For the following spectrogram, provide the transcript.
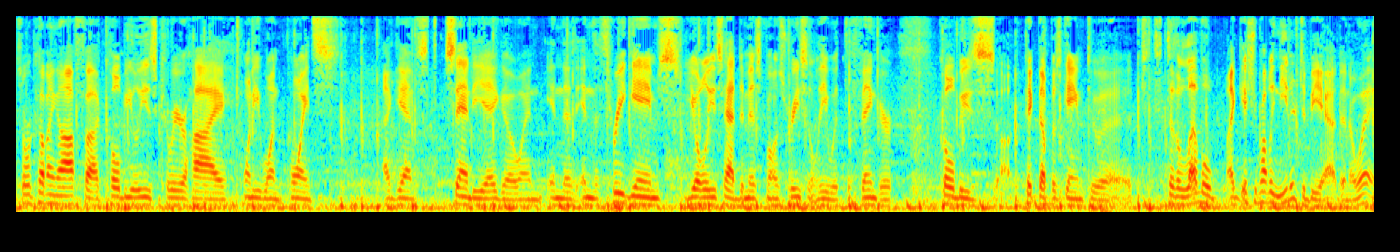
So we're coming off uh, Kolby Lee's career high, 21 points against San Diego, and in the in the three games Yoeli's had to miss most recently with the finger, Kolby's uh, picked up his game to a to the level I guess you probably needed to be at in a way.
